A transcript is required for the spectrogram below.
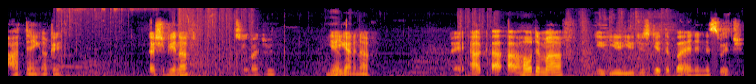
Ah, dang. Okay. That should be enough. 200? Yeah, you got enough. I'll, I'll, hold them off. You, you you just get the button and the switch.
